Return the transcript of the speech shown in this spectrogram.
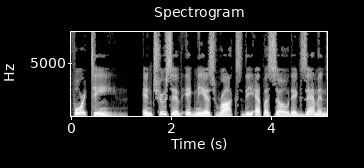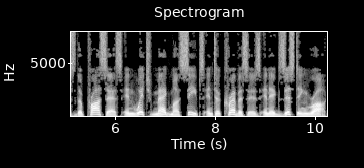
14 Intrusive igneous rocks The episode examines the process in which magma seeps into crevices in existing rock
